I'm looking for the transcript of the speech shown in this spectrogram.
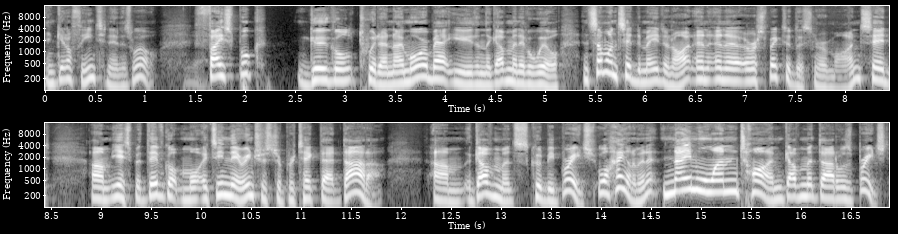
and get off the internet as well. Facebook, Google, Twitter know more about you than the government ever will. And someone said to me tonight, and, and a, a respected listener of mine said, um, yes, but they've got more, it's in their interest to protect that data. Um, governments could be breached. Well, hang on a minute. Name one time government data was breached.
